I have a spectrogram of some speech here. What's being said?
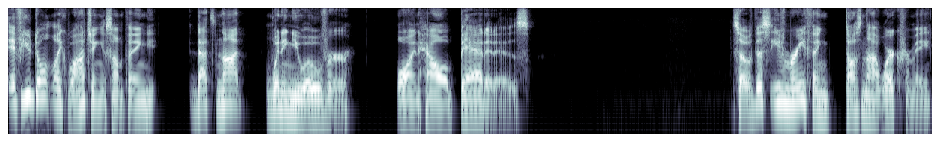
if you don't like watching something, that's not winning you over on how bad it is. So this Eva Marie thing does not work for me.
